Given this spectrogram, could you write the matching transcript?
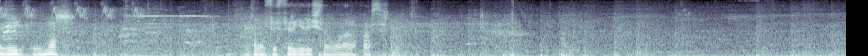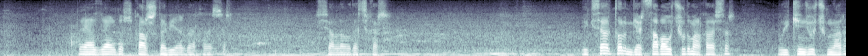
Nereye gitti bunlar? Ne kadar sesleri geliyor işte buralar arkadaşlar. Beyaz da şu karşıda bir yerde arkadaşlar. İnşallah o da çıkar. Yükselt oğlum. Gerçi sabah uçurdum arkadaşlar. Bu ikinci uçumları.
